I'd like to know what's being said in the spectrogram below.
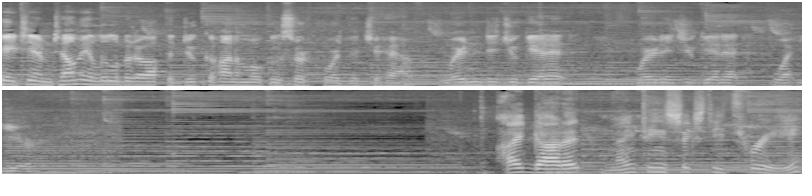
Okay, Tim, tell me a little bit about the Duke Kahanamoku surfboard that you have. When did you get it? Where did you get it? What year? I got it in 1963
